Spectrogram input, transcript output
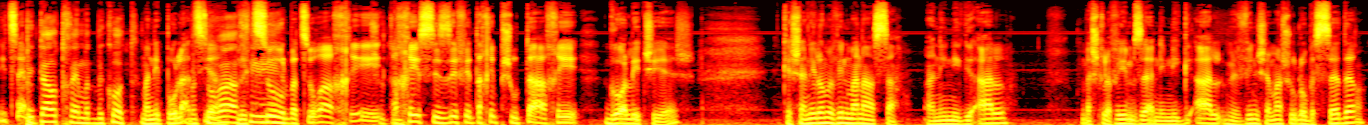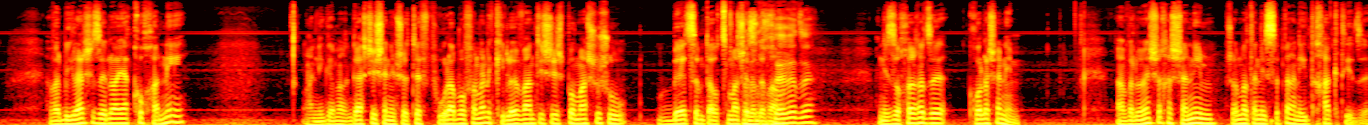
ניצל. פיתה אותך עם מדבקות. מניפולציה, בצורה הכי- ניצול, בצורה הכי, פשוטה. הכי סיזיפית, הכי פשוטה, הכי גועלית שיש. כשאני לא מבין מה נעשה, אני נגעל, בשלבים זה אני נגעל, מבין שמשהו לא בסדר, אבל בגלל שזה לא היה כוחני, אני גם הרגשתי שאני משתף פעולה באופן מלא, כי לא הבנתי שיש פה משהו שהוא בעצם את העוצמה אתה של הדבר. זוכר את זה? אני זוכר את זה כל השנים. אבל במשך השנים, שעוד מעט אני אספר, אני הדחקתי את זה.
